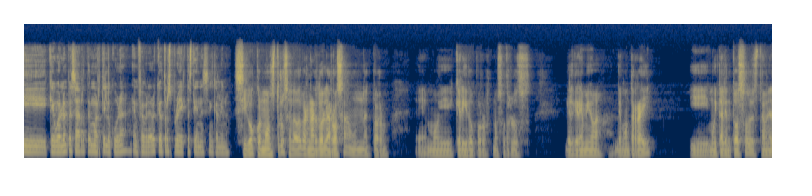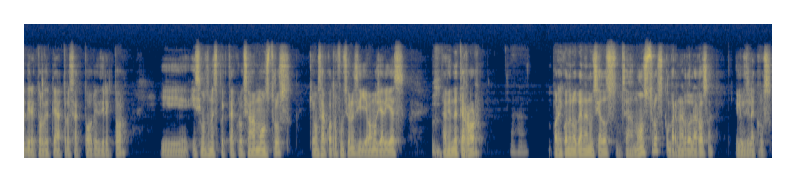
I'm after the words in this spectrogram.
y que vuelve a empezar de Muerte y Locura en febrero, ¿qué otros proyectos tienes en camino? Sigo con Monstruos al lado de Bernardo de la Rosa, un actor eh, muy querido por nosotros los del gremio de Monterrey y muy talentoso, es también el director de teatro, es actor, y director. Y hicimos un espectáculo que se llama Monstruos, que vamos a dar cuatro funciones y llevamos ya diez, también de terror. Por ahí cuando nos vean anunciados, se llama Monstruos con Bernardo La Rosa y Luis de la Cruz.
